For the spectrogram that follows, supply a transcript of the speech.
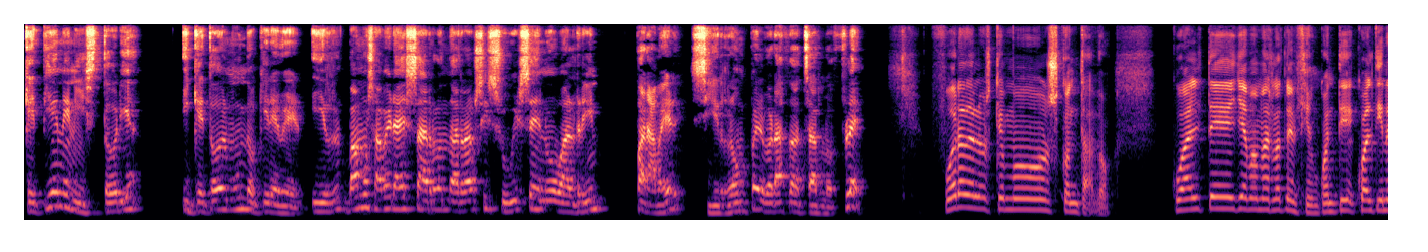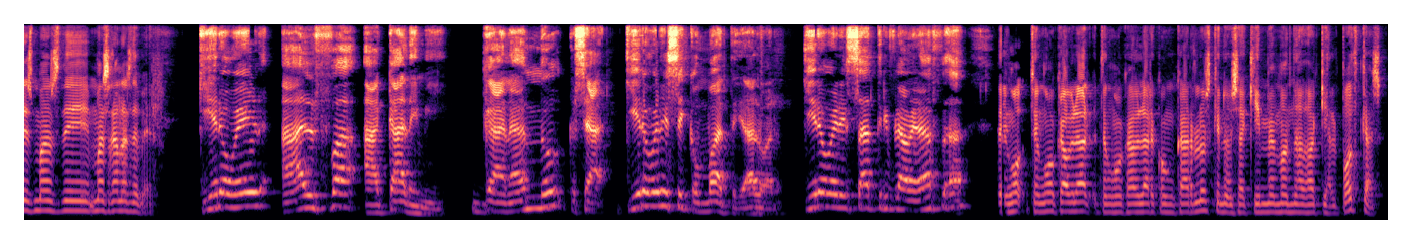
que tienen historia y que todo el mundo quiere ver. Y vamos a ver a esa Ronda Rousey subirse de nuevo al ring para ver si rompe el brazo a Charlotte Flair. Fuera de los que hemos contado, ¿cuál te llama más la atención? ¿Cuál, cuál tienes más, de, más ganas de ver? Quiero ver a Alpha Academy ganando. O sea, quiero ver ese combate, Álvaro. Quiero ver esa triple amenaza. Tengo, tengo, que, hablar, tengo que hablar con Carlos, que no sé a quién me ha mandado aquí al podcast.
